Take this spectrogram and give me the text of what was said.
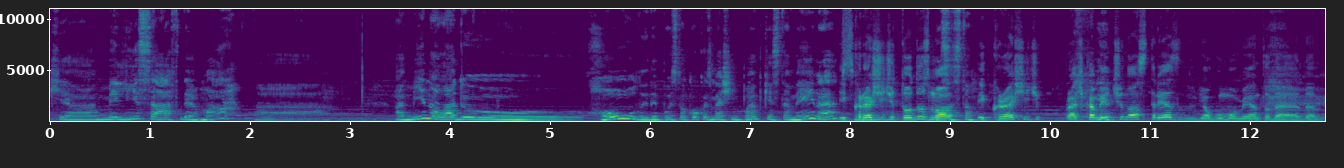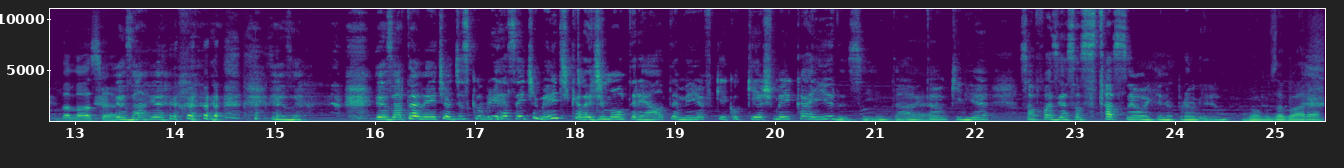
Que a Melissa Aftermar, a, a mina lá do Hole, e depois tocou com os Smashing Pumpkins também, né? E Sim. crush de todos nós. estão- E crush de praticamente nós três, em algum momento da, da, da nossa. Exa- Exa- Exatamente, eu descobri recentemente que ela é de Montreal também, eu fiquei com o queixo meio caído, assim, tá? É. Então eu queria só fazer essa citação aqui no programa. Vamos agora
